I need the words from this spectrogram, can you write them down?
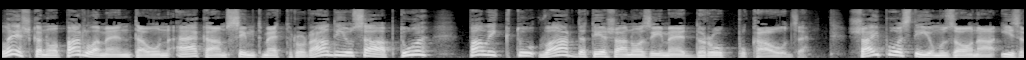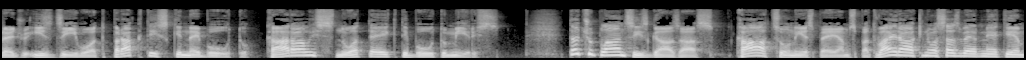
Lēš, ka no parlamenta un ēkām simt metru rādījusā ap to paliktu vārda tiešā nozīmē drupu kaudze. Šai postījumu zonā izredzu izdzīvot praktiski nebūtu. Karalis noteikti būtu miris. Taču plāns izgāzās. Kāds un iespējams pat vairāki no sazvērniekiem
